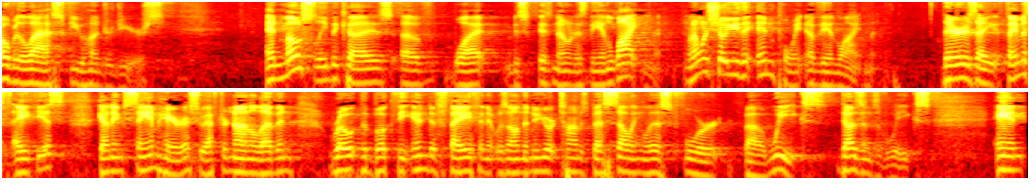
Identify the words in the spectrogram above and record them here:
over the last few hundred years. And mostly because of what is known as the Enlightenment. And I want to show you the end point of the Enlightenment. There is a famous atheist, a guy named Sam Harris, who after 9 11 wrote the book The End of Faith, and it was on the New York Times best-selling list for uh, weeks, dozens of weeks. And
